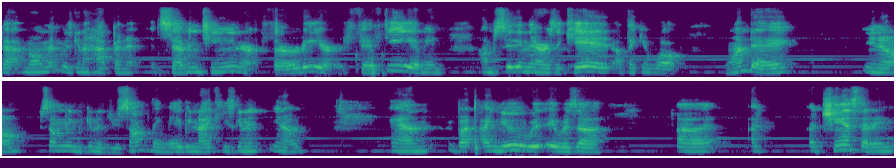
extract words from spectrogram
that moment was going to happen at, at 17 or 30 or 50 i mean i'm sitting there as a kid i'm thinking well one day you know someone's going to do something maybe nike's going to you know and but I knew it was a a, a chance that I,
